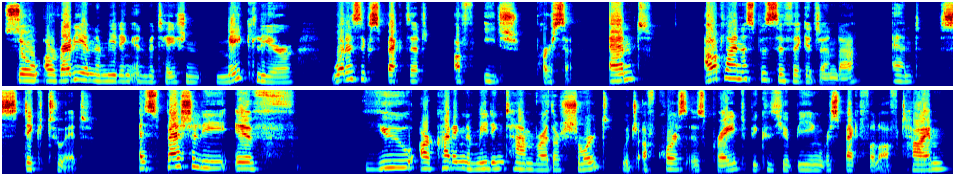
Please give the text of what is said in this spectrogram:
So, already in the meeting invitation, make clear what is expected of each person and outline a specific agenda and stick to it. Especially if you are cutting the meeting time rather short, which of course is great because you're being respectful of time.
